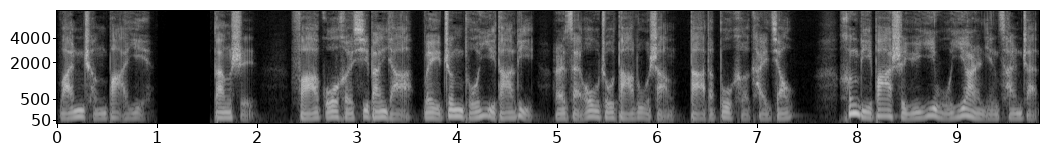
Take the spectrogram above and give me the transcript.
完成霸业。当时。法国和西班牙为争夺意大利而在欧洲大陆上打得不可开交。亨利八世于1512年参战，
